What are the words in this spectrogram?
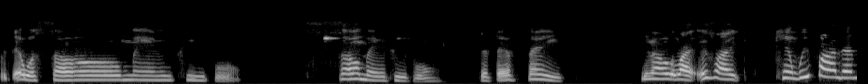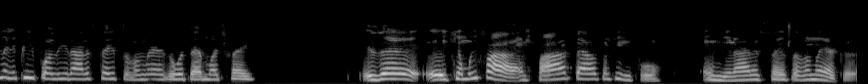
But there were so many people, so many people that their faith, you know, like it's like, can we find that many people in the United States of America with that much faith? Is there? Eh, can we find five thousand people in the United States of America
